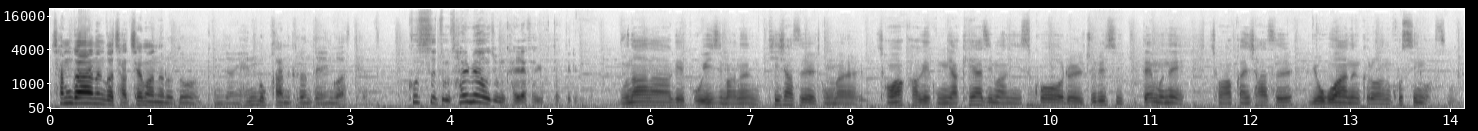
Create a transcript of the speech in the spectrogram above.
참가하는 것 자체만으로도 굉장히 행복한 그런 대회인 것 같아요. 코스 좀 설명 좀 간략하게 부탁드립니다. 무난하게 보이지만은 티샷을 정말 정확하게 공략해야지만 이 스코어를 줄일 수 있기 때문에 정확한 샷을 요구하는 그런 코스인 것 같습니다.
